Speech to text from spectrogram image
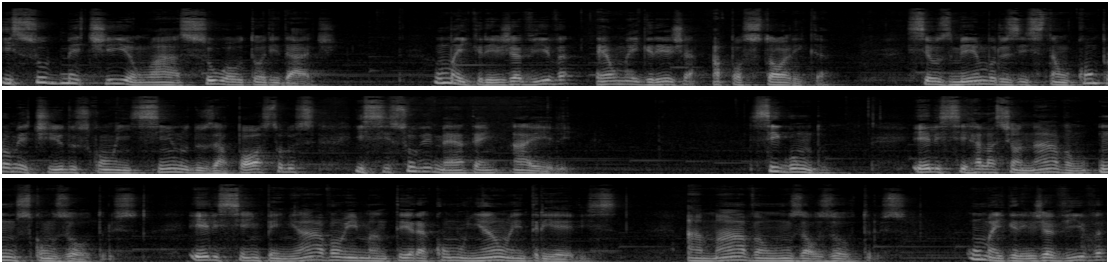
e submetiam à sua autoridade. Uma igreja viva é uma igreja apostólica. Seus membros estão comprometidos com o ensino dos apóstolos e se submetem a ele. Segundo, eles se relacionavam uns com os outros. Eles se empenhavam em manter a comunhão entre eles. Amavam uns aos outros. Uma igreja viva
